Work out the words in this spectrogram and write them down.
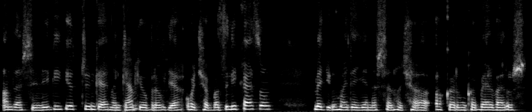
Andrásin végigjöttünk, elmentünk igen. jobbra, ugye, hogyha bazilikázunk, megyünk majd egyenesen, hogyha akarunk a belváros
